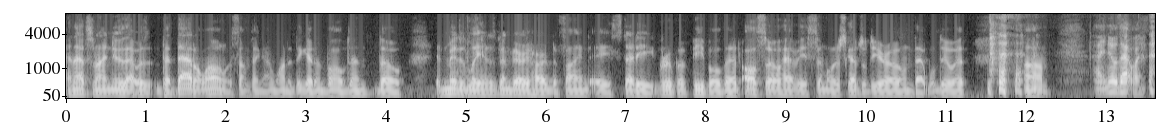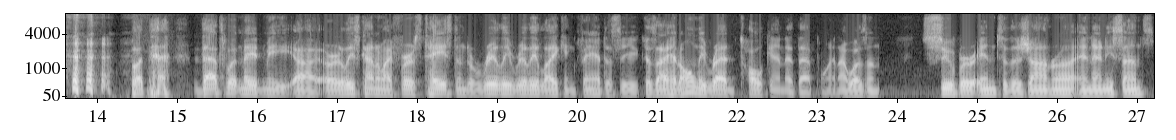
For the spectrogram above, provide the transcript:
And that's when i knew that was that that alone was something i wanted to get involved in though admittedly it has been very hard to find a steady group of people that also have a similar schedule to your own that will do it. Um, i know that one but that's what made me, uh, or at least kind of my first taste into really, really liking fantasy because I had only read Tolkien at that point. I wasn't super into the genre in any sense.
